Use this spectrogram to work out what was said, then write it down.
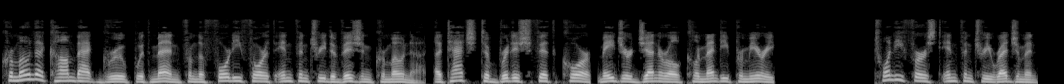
Cremona Combat Group with men from the 44th Infantry Division Cremona, attached to British 5th Corps, Major General Clemente Primieri 21st Infantry Regiment.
